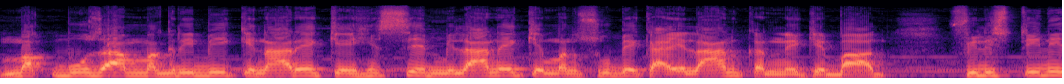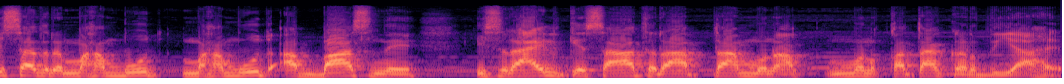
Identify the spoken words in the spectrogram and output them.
مقبوضہ مغربی کنارے کے حصے ملانے کے منصوبے کا اعلان کرنے کے بعد فلسطینی صدر محمود محمود عباس نے اسرائیل کے ساتھ رابطہ منقطع کر دیا ہے۔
